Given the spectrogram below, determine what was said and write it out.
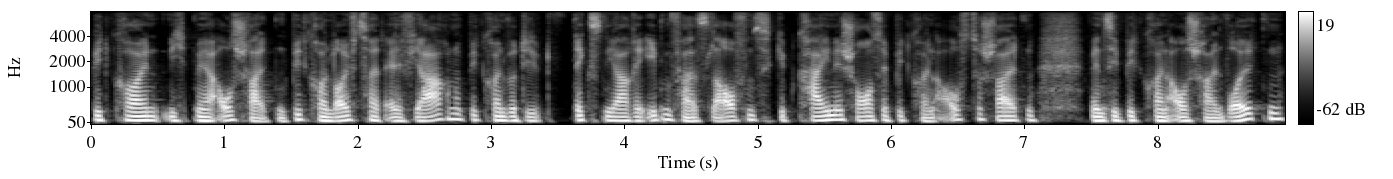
Bitcoin nicht mehr ausschalten. Bitcoin läuft seit elf Jahren und Bitcoin wird die nächsten Jahre ebenfalls laufen. Es gibt keine Chance, Bitcoin auszuschalten. Wenn Sie Bitcoin ausschalten wollten,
